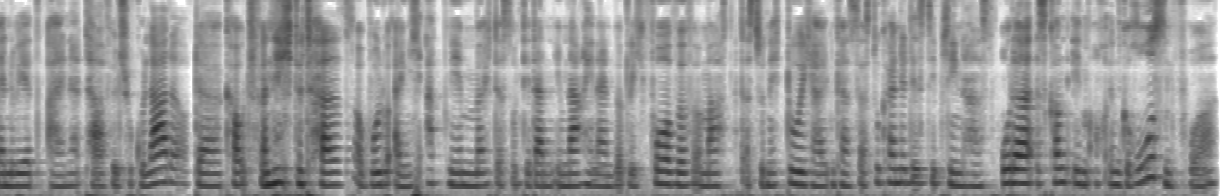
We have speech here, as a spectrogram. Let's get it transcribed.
wenn du jetzt eine Tafel Schokolade auf der Couch vernichtet hast, obwohl du eigentlich abnehmen möchtest und dir dann im Nachhinein wirklich Vorwürfe machst, dass du nicht durchhalten kannst, dass du keine Disziplin hast. Oder es kommt eben auch im Großen vor,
